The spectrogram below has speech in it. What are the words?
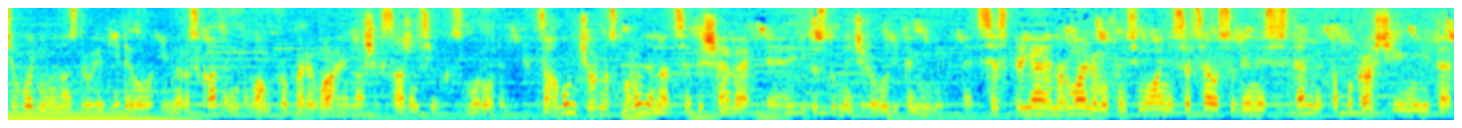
Сьогодні у нас друге відео, і ми розказуємо вам про переваги наших саджанців смородини. Загалом чорна смородина це дешеве е, і доступне джерело вітамінів. Е, Це сприяє нормальному функціонуванню серцево-судинної системи та покращує імунітет.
